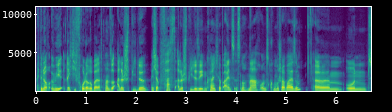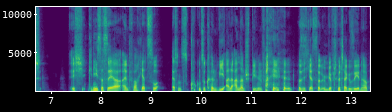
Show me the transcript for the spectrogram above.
Ich bin auch irgendwie richtig froh darüber, dass man so alle Spiele, ich glaube fast alle Spiele sehen kann. Ich glaube, eins ist noch nach uns, komischerweise. Ähm, und ich genieße das sehr, einfach jetzt so erstmal gucken zu können, wie alle anderen spielen, weil, was ich gestern irgendwie auf Twitter gesehen habe,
